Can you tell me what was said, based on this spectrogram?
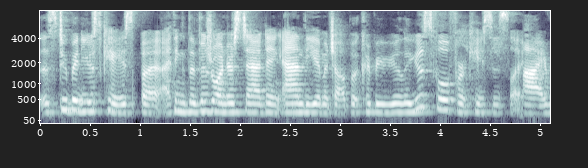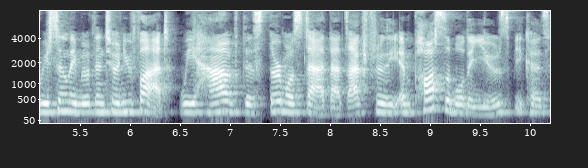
a stupid use case, but I think the visual understanding and the image output could be really useful for cases like I recently moved into a new flat. We have this thermostat that's actually impossible to use because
